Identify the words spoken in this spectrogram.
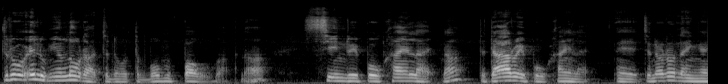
သူတို့အဲ့လိုမျိုးလောက်တာကျွန်တော်တဘောမပေါက်ဘူးပါနော်စင်တွေပို့ခိုင်းလိုက်နော်တရားတွေပို့ခိုင်းလိုက်အဲကျွန်တော်တို့နိုင်ငံ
